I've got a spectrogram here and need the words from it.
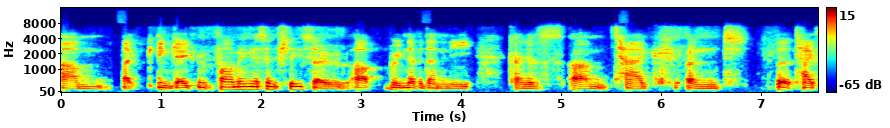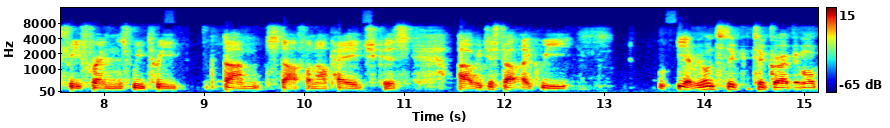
um, like engagement farming essentially. So uh, we've never done any kind of um, tag and uh, tag three friends retweet um, stuff on our page because uh, we just felt like we yeah we wanted to, to grow a bit more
